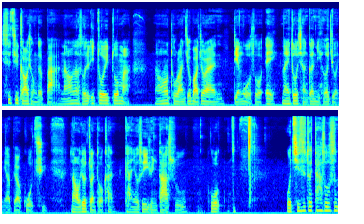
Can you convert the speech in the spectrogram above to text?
是去高雄的吧，然后那时候就一桌一桌嘛，然后突然酒保就来点我说：“哎，那一桌想跟你喝酒，你要不要过去？”那我就转头看，看又是一群大叔。我 我其实对大叔是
